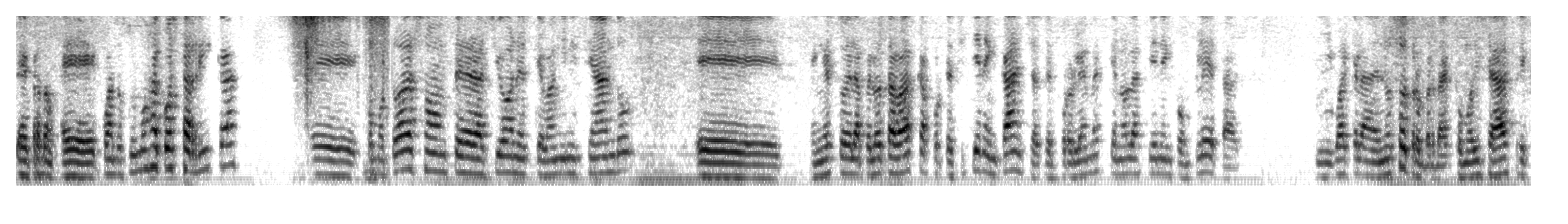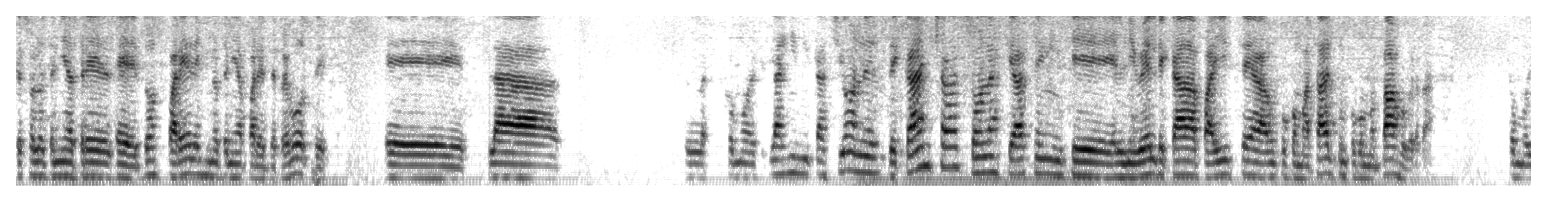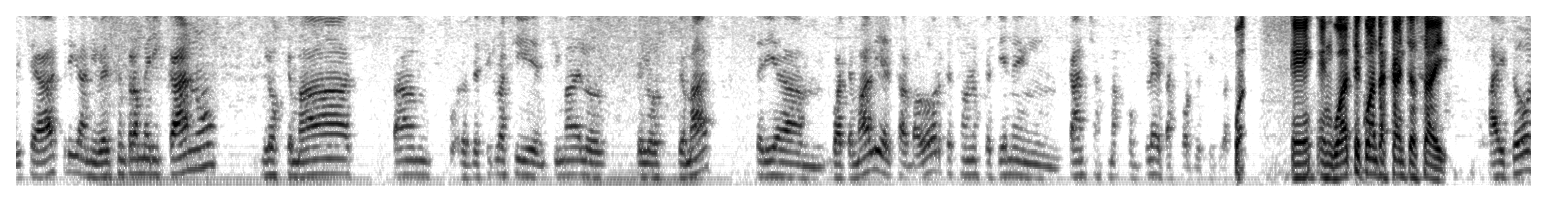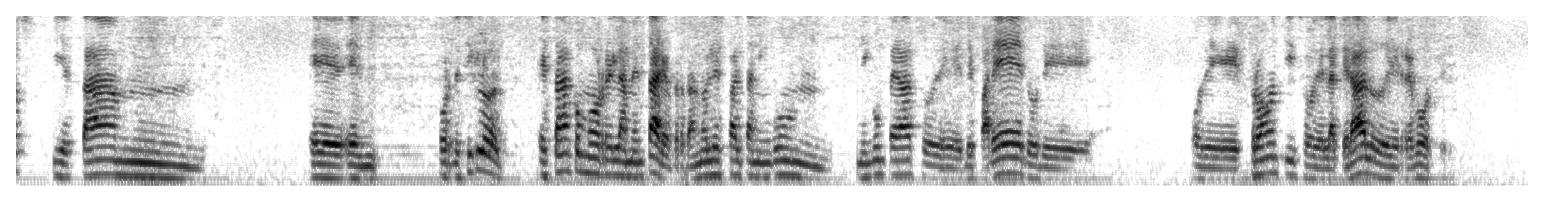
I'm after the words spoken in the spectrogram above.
eh, perdón, eh, cuando fuimos a Costa Rica, como todas son federaciones que van iniciando en esto de la pelota vasca, porque sí tienen canchas, el problema es que no las tienen completas igual que la de nosotros, ¿verdad? Como dice Astrid, que solo tenía tres, eh, dos paredes y no tenía pared de rebote. Eh, las limitaciones de cancha son las que hacen que el nivel de cada país sea un poco más alto, un poco más bajo, ¿verdad? Como dice Astrid, a nivel centroamericano, los que más están, por decirlo así, encima de los, de los demás serían Guatemala y El Salvador, que son los que tienen canchas más completas, por decirlo así. En, Guate, ¿cuántas canchas hay? Hay dos y están, eh, por decirlo, están como reglamentarios, ¿verdad? No les falta ningún, ningún pedazo de, pared o de, o de frontis o de lateral o de rebote.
